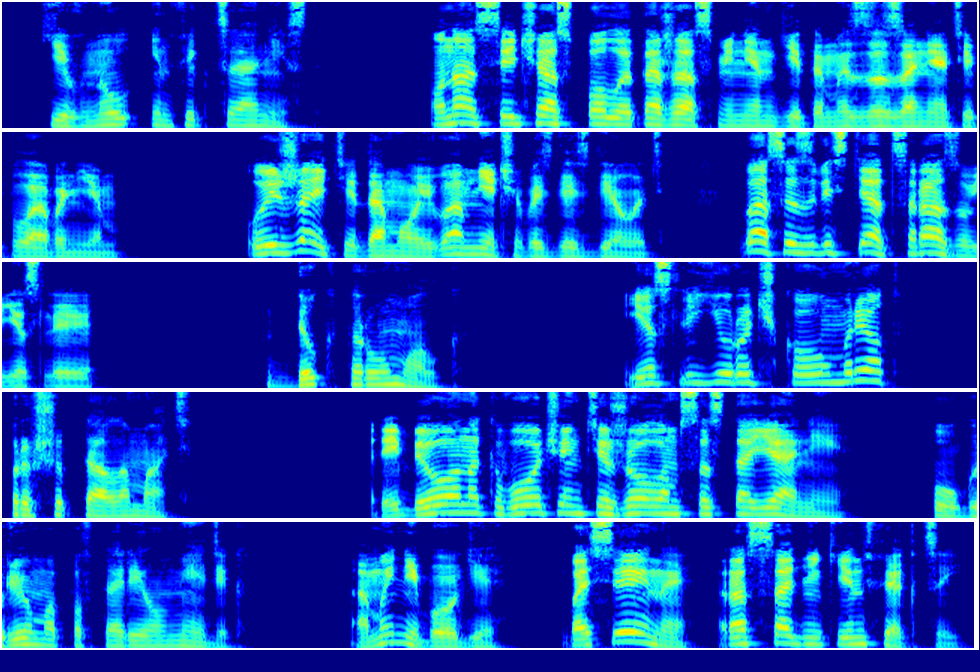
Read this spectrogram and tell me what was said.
— кивнул инфекционист. «У нас сейчас полэтажа с менингитом из-за занятий плаванием. Уезжайте домой, вам нечего здесь делать. Вас известят сразу, если...» Доктор умолк. «Если Юрочка умрет», — прошептала мать. «Ребенок в очень тяжелом состоянии», — угрюмо повторил медик. «А мы не боги. Бассейны — рассадники инфекций».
